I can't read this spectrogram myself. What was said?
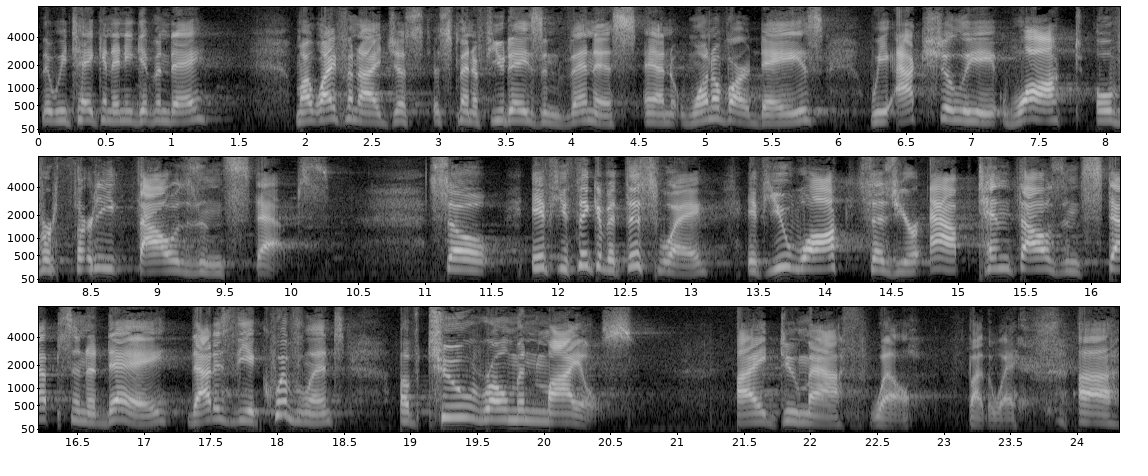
that we take in any given day. My wife and I just spent a few days in Venice, and one of our days, we actually walked over 30,000 steps. So, if you think of it this way, if you walk, says your app, 10,000 steps in a day, that is the equivalent of two Roman miles. I do math well, by the way. Uh,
